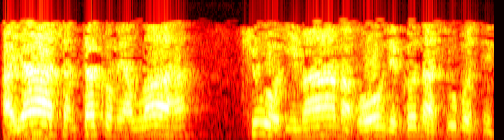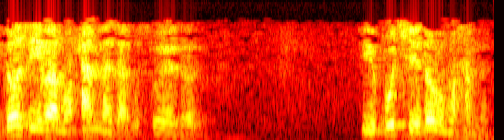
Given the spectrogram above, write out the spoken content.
A ja sam tako mi Allaha čuo imama ovdje kod nas u Bosni doziva Muhammeda u svojoj dozi. I upućuje dovu Muhammedu.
